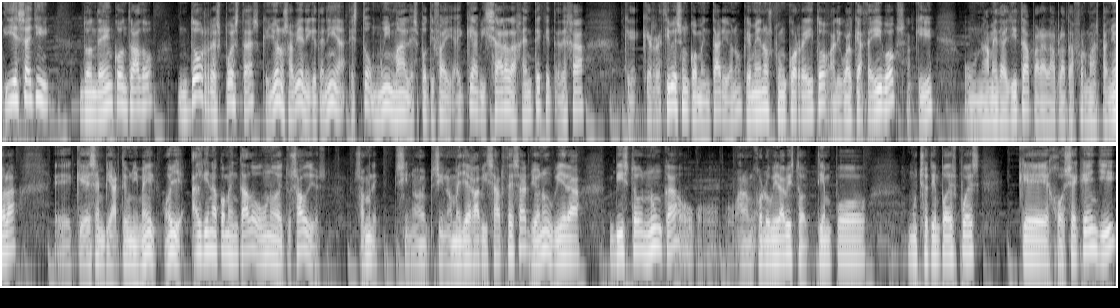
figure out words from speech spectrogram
Y es allí donde he encontrado dos respuestas que yo no sabía ni que tenía. Esto muy mal, Spotify. Hay que avisar a la gente que te deja, que, recibes un comentario, ¿no? Que menos que un correíto, al igual que hace Evox, aquí una medallita para la plataforma española, eh, que es enviarte un email. Oye, alguien ha comentado uno de tus audios. Pues hombre, si no, si no me llega a avisar César, yo no hubiera visto nunca, o, o a lo mejor lo hubiera visto tiempo, mucho tiempo después, que José Kenji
